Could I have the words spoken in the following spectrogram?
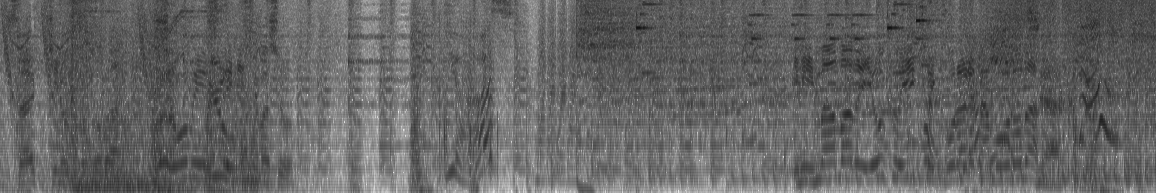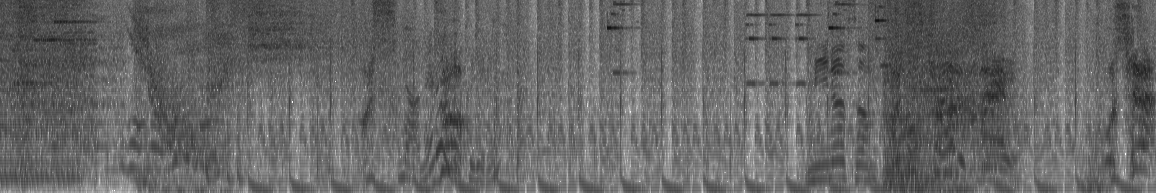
さっきの言葉証明してみせましょうまでよく生きてこられたものだ。なめないでくれる皆さん楽しそうですね。おっしゃ。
